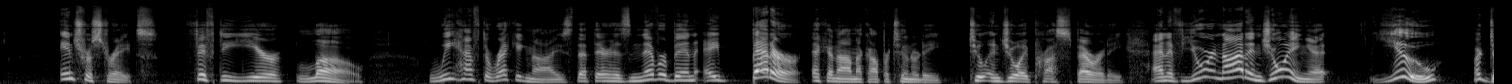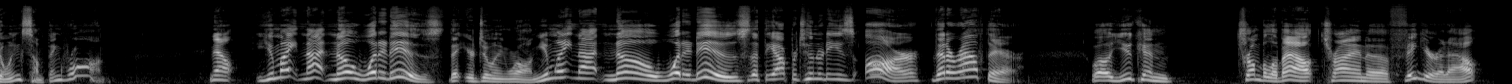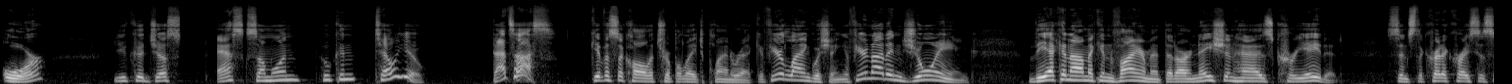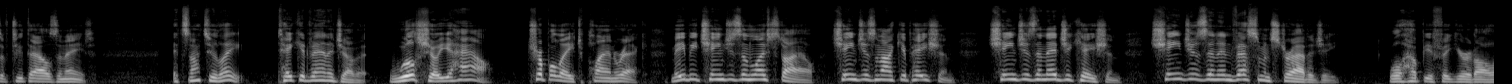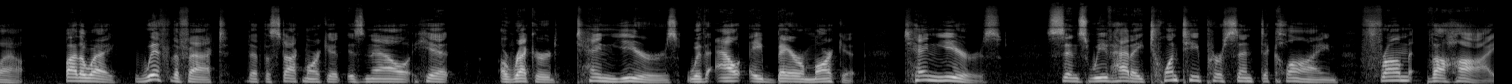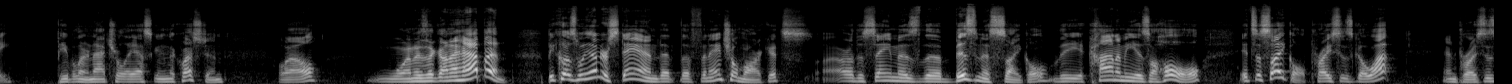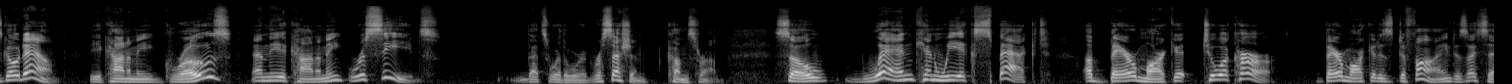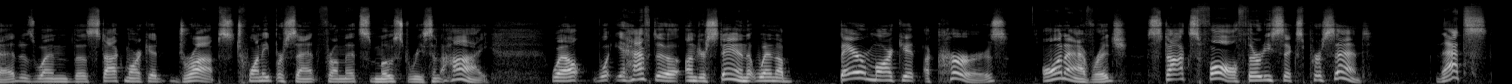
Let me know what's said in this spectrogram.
Interest rates, 50 year low. We have to recognize that there has never been a better economic opportunity to enjoy prosperity. And if you're not enjoying it, you are doing something wrong. Now, you might not know what it is that you're doing wrong. You might not know what it is that the opportunities are that are out there. Well, you can trumble about trying to figure it out, or you could just ask someone who can tell you. That's us. Give us a call at Triple H Plan Rick. If you're languishing, if you're not enjoying the economic environment that our nation has created since the credit crisis of 2008, it's not too late. Take advantage of it. We'll show you how. Triple H Plan Rick. Maybe changes in lifestyle, changes in occupation, changes in education, changes in investment strategy. We'll help you figure it all out. By the way, with the fact that the stock market is now hit a record 10 years without a bear market, 10 years since we've had a 20% decline from the high, people are naturally asking the question well, when is it going to happen? Because we understand that the financial markets are the same as the business cycle, the economy as a whole. It's a cycle. Prices go up and prices go down. The economy grows and the economy recedes. That's where the word recession comes from. So, when can we expect a bear market to occur? bear market is defined, as I said, as when the stock market drops 20% from its most recent high. Well, what you have to understand that when a bear market occurs, on average, stocks fall 36%. That's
